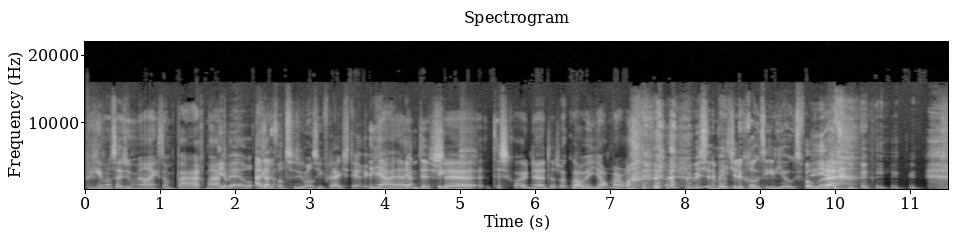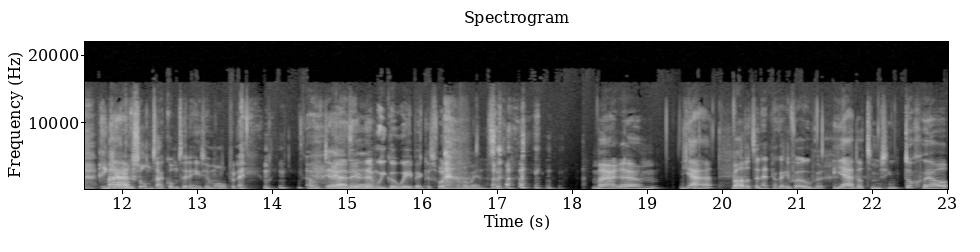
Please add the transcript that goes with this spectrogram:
begin van het seizoen wel echt een paar. Maar Jawel, einde Da- van het seizoen was hij vrij sterk. ja, hè? Ja, dus eh, het is gewoon, eh, dat is ook wel weer jammer. Want, We missen een beetje de grote idioot van... ja. Ricciardo Maar- Zonta komt ineens in me op. Nee. Oh, dat, ja, nee, then we go way back. Dat is voor een ander moment. Maar ehm, ja, We hadden het er net nog even over. ja, dat misschien toch wel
